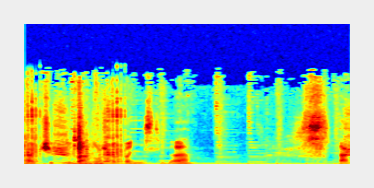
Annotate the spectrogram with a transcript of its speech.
хавчик туда нужно понести, да? Так,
